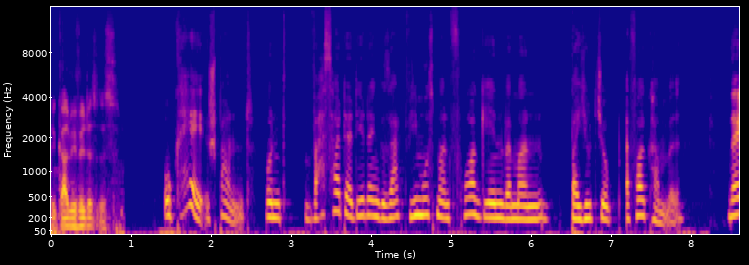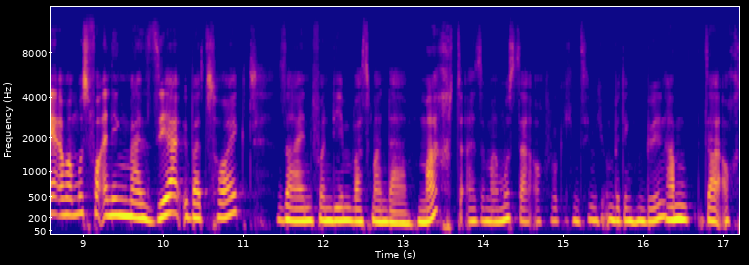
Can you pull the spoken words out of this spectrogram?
egal wie viel das ist. Okay, spannend. Und was hat er dir denn gesagt, wie muss man vorgehen, wenn man bei YouTube Erfolg haben will? Naja, man muss vor allen Dingen mal sehr überzeugt sein von dem, was man da macht. Also man muss da auch wirklich einen ziemlich unbedingten Willen haben, da auch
